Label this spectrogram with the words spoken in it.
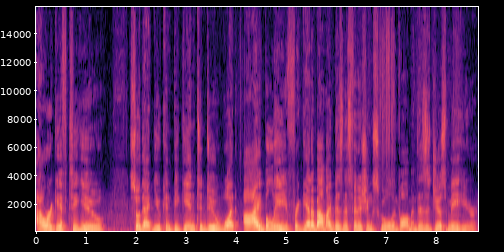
our gift to you so that you can begin to do what I believe, forget about my business finishing school involvement, this is just me here.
